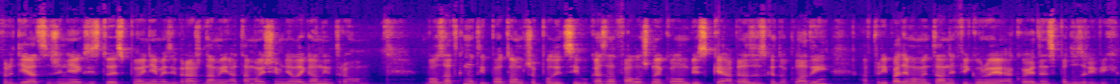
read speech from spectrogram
tvrdiac, že neexistuje spojenie medzi vraždami a tamojším nelegálnym trhom. Bol zatknutý po tom, čo policii ukázal falošné kolumbijské a brazilské doklady a v prípade momentálne figuruje ako jeden z podozrivých.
